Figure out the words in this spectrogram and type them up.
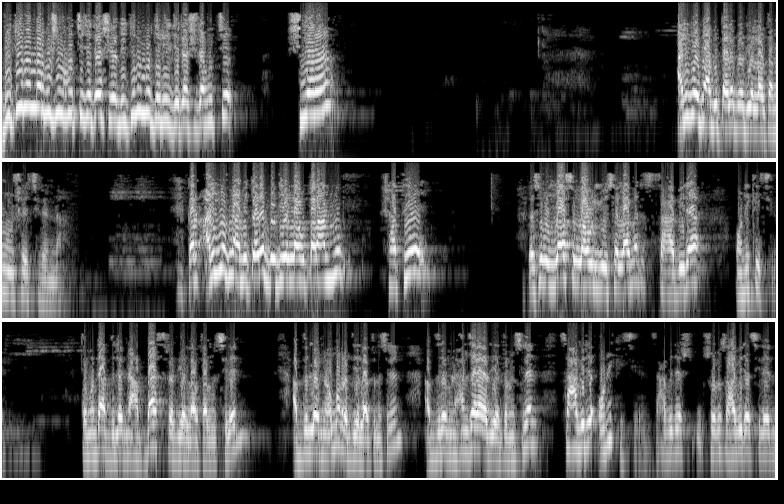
দ্বিতীয় নম্বর বিষয় হচ্ছে যেটা, সেটা দ্বিতীয় নম্বর দলিল যেটা, সেটা হচ্ছে শিয়ারা আলিবাব আবি তালেব রদি আল্লাহ তালাহ অনুসারী ছিলেন না। কারণ আলিবাব আবি তালেব রদি আল্লাহ তালাহুর সাথে রসুল্লাহ সাল্লাহ সাল্লামের সাহাবিরা অনেকেই ছিলেন। তোর মধ্যে আবদুল্লাহ আব্বাস রাজি আল্লাহ তালন ছিলেন, আবদুল্লাহ ওমর রাজি আল্লাহ ছিলেন, আবদুল্লাহ হানজারা রাজি আল্লাহ ছিলেন, সাহাবিরা অনেকেই ছিলেন। সাহাবিদের ছোট সাহাবিরা ছিলেন,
